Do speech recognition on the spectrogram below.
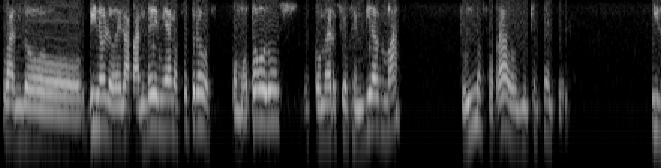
cuando vino lo de la pandemia, nosotros, como todos, los comercios en Viedma, estuvimos cerrados muchas veces. Y,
